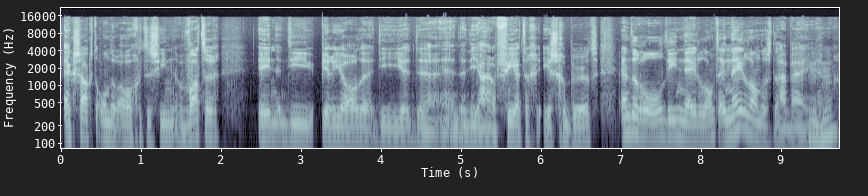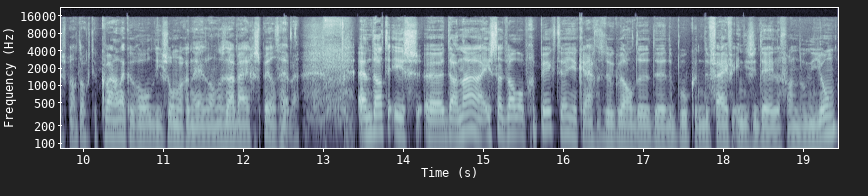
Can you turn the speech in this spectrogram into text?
exact onder ogen te zien wat er in die periode, die eh, de, eh, de, de jaren 40 is gebeurd. En de rol die Nederland en Nederlanders daarbij mhm. hebben gespeeld. Ook de kwalijke rol die sommige Nederlanders daarbij gespeeld hebben. En dat is, uh, daarna is dat wel opgepikt. Hè. Je krijgt natuurlijk wel de, de, de boeken, de vijf Indische delen van Loen Jong.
